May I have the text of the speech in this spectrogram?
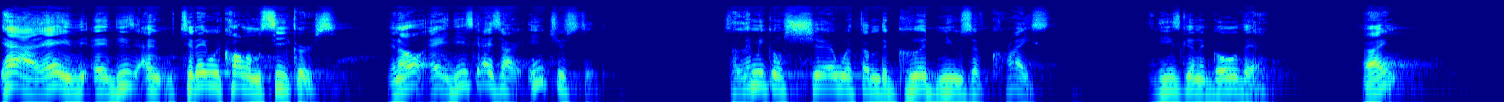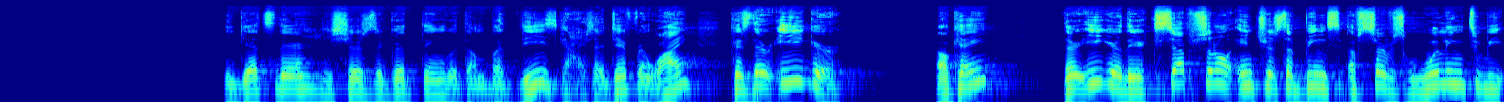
Yeah, hey, these, today we call them seekers. You know, hey, these guys are interested. So let me go share with them the good news of Christ. And he's going to go there, right? He gets there, he shares the good thing with them. But these guys are different. Why? Because they're eager, okay? They're eager, the exceptional interest of being of service, willing to be.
